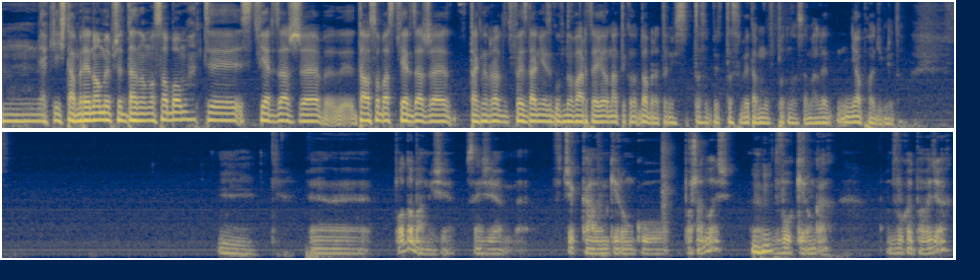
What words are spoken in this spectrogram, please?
mm, jakiejś tam renomy przed daną osobą, ty stwierdzasz, że ta osoba stwierdza, że tak naprawdę twoje zdanie jest gówno warte i ona tylko, dobra, to, nie, to, sobie, to sobie tam mów pod nosem, ale nie obchodzi mnie to. E, podoba mi się, w sensie w ciekawym kierunku poszedłeś, e, w dwóch kierunkach, w dwóch odpowiedziach.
